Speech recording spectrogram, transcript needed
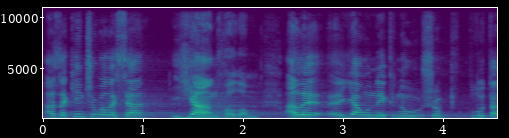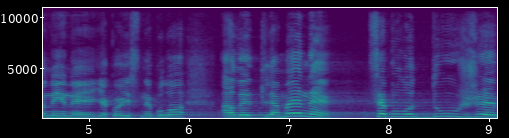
а закінчувалася янголом. Але е, я уникнув, щоб плутанини якоїсь не було. Але для мене це було дуже,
